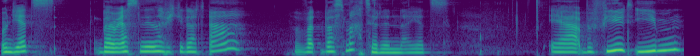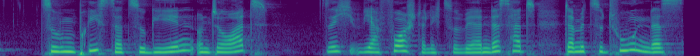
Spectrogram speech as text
und jetzt beim ersten Lesen habe ich gedacht, ah, was macht er denn da jetzt? Er befiehlt ihm, zum Priester zu gehen und dort sich ja vorstellig zu werden. Das hat damit zu tun, dass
